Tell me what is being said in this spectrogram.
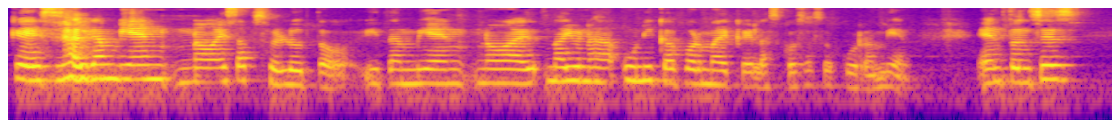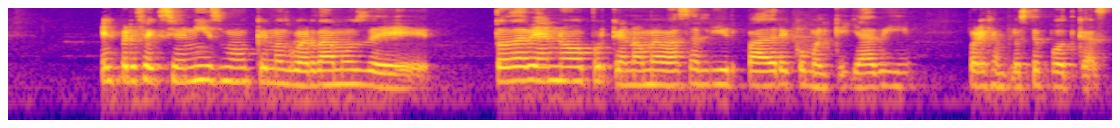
que salgan bien no es absoluto y también no hay, no hay una única forma de que las cosas ocurran bien. Entonces, el perfeccionismo que nos guardamos de todavía no porque no me va a salir padre como el que ya vi, por ejemplo, este podcast.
